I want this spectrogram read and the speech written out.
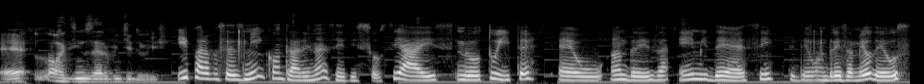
É Lordinho022. E para vocês me encontrarem nas redes sociais, meu Twitter é o Andresa MDS, entendeu? Andresa, meu Deus.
